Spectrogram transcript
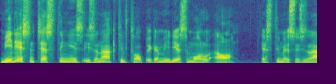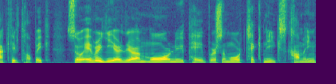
Mediation testing is, is an active topic and mediation model uh, estimation is an active topic. So every year there are more new papers and more techniques coming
